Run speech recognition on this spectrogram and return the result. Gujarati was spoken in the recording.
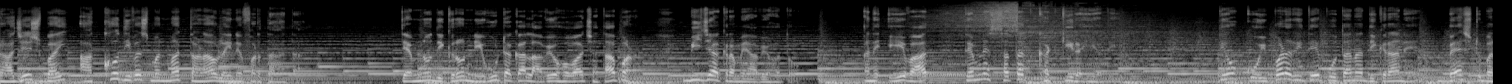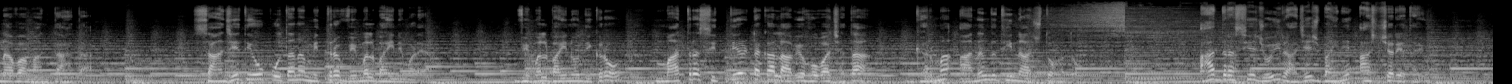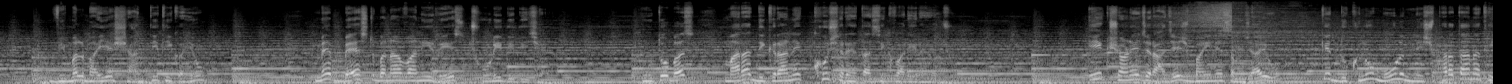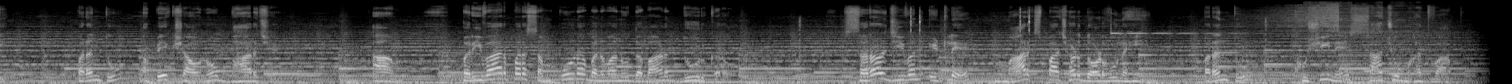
રાજેશભાઈ આખો દિવસ મનમાં તણાવ લઈને ફરતા હતા. તેમનો દીકરો નેવું ટકા લાવ્યો હોવા છતાં પણ બીજા ક્રમે આવ્યો હતો. અને એ વાત તેમને સતત ખટકી રહી હતી. તેઓ કોઈ પણ રીતે પોતાના દીકરાને બેસ્ટ બનાવવા માંગતા હતા. સાંજે તેઓ પોતાના મિત્ર વિમલભાઈને મળ્યા. વિમલભાઈનો દીકરો માત્ર સિત્તેર ટકા લાવ્યો હોવા છતાં ઘરમાં આનંદથી નાચતો હતો. આ દ્રશ્ય જોઈ રાજેશભાઈને આશ્ચર્ય થયું. વિમલભાઈએ શાંતિથી કહ્યું, મેં બેસ્ટ બનાવવાની રેસ છોડી દીધી છે. હું તો બસ મારા દીકરાને ખુશ રહેતા શીખવાડી રહ્યો છું. એ ક્ષણે જ રાજેશભાઈને સમજાયું કે દુઃખનું મૂળ નિષ્ફળતા નથી, પરંતુ અપેક્ષાઓનો ભાર છે. આમ, પરિવાર પર સંપૂર્ણ બનવાનું દબાણ દૂર કરો. સરળ જીવન એટલે માર્ક્સ પાછળ દોડવું નહીં, પરંતુ ખુશીને સાચું મહત્વ આપવું.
